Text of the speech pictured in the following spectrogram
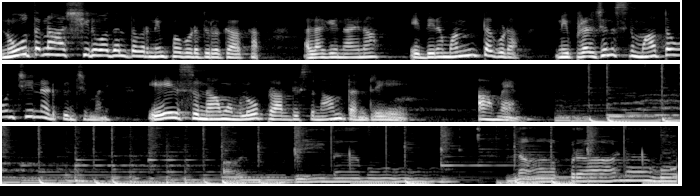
నూతన ఆశీర్వాదాలతో వారు నింపబడుదురుగాక అలాగే నాయన ఈ దినమంతా కూడా నీ ప్రజెన్స్ని మాతో ఉంచి నడిపించమని ఏసునామంలో ప్రార్థిస్తున్నాం తండ్రి. ఆమెన్. నా ప్రాణము.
